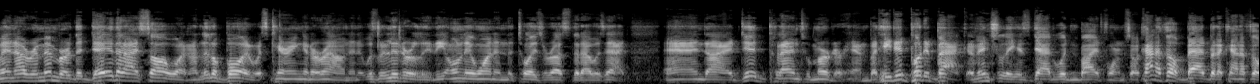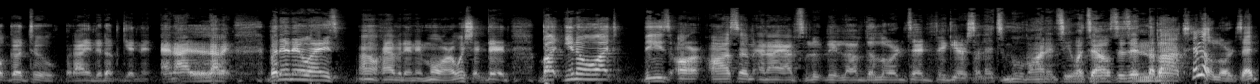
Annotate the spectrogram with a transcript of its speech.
And I remember the day that I saw one, a little boy was carrying it around, and it was literally the only one in the Toys R Us that I was at. And I did plan to murder him, but he did put it back. Eventually, his dad wouldn't buy it for him, so I kind of felt bad, but I kind of felt good too. But I ended up getting it, and I love it. But anyways, I don't have it anymore. I wish I did. But you know what? These are awesome, and I absolutely love the Lord Zedd figure. So let's move on and see what else is in the box. Hello, Lord Zedd.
